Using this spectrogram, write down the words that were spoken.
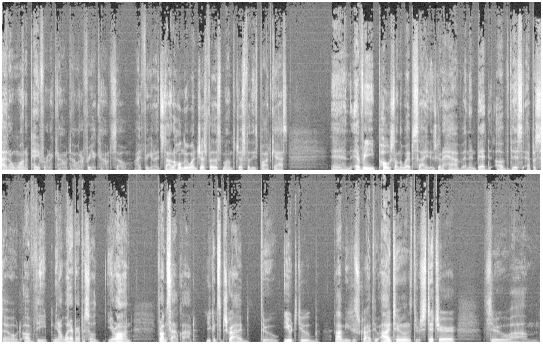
I don't want to pay for an account. I want a free account. So I figured I'd start a whole new one just for this month, just for these podcasts. And every post on the website is going to have an embed of this episode of the, you know, whatever episode you're on from SoundCloud. You can subscribe through YouTube. Um, you can subscribe through iTunes, through Stitcher, through um,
